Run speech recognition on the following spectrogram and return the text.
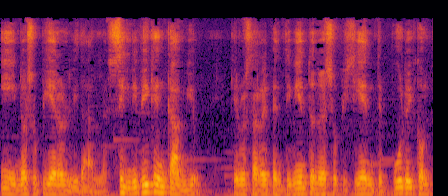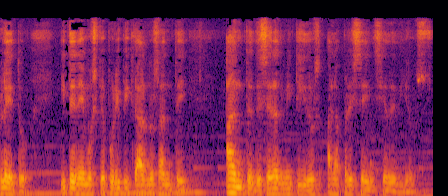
y no supiera olvidarlas. Significa, en cambio, que nuestro arrepentimiento no es suficiente, puro y completo, y tenemos que purificarnos ante, antes de ser admitidos a la presencia de Dios.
